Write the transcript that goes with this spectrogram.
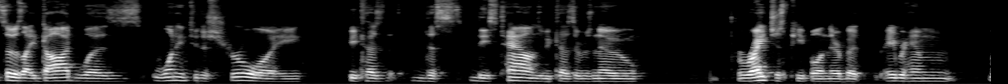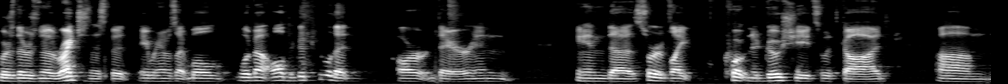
so it's like God was wanting to destroy because this these towns because there was no righteous people in there, but Abraham was there was no righteousness, but Abraham was like, well, what about all the good people that are there and and uh, sort of like quote negotiates with God, um,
